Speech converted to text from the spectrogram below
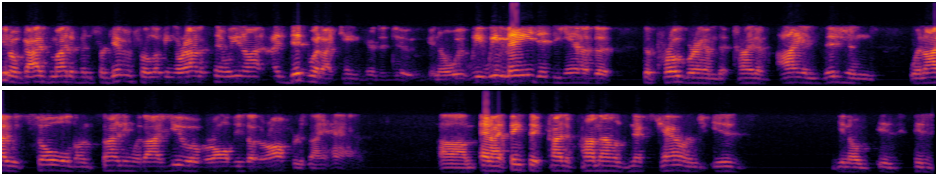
you know, guys might have been forgiven for looking around and saying, well, you know, I, I did what I came here to do. You know, we, we made Indiana the, the program that kind of I envisioned when I was sold on signing with IU over all these other offers I had. Um, and I think that kind of Tom Allen's next challenge is, you know, is is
